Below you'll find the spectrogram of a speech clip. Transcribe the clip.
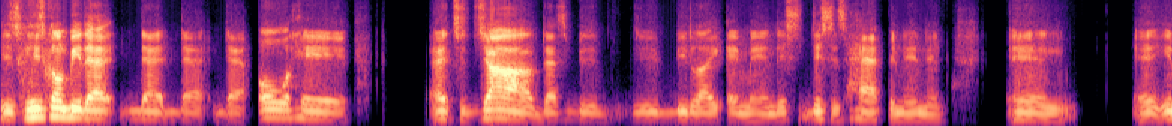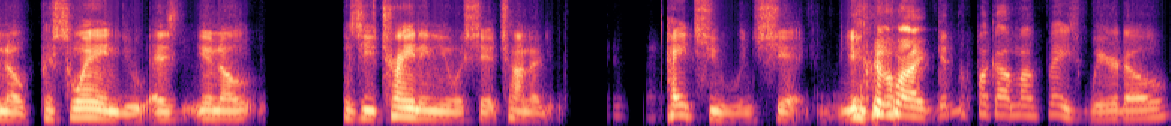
he's he's gonna be that that that that old head at your job. That's be you be like, hey man, this this is happening, and and and you know, persuading you as you know, because he's training you and shit, trying to paint you and shit. You know, like get the fuck out of my face, weirdo.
